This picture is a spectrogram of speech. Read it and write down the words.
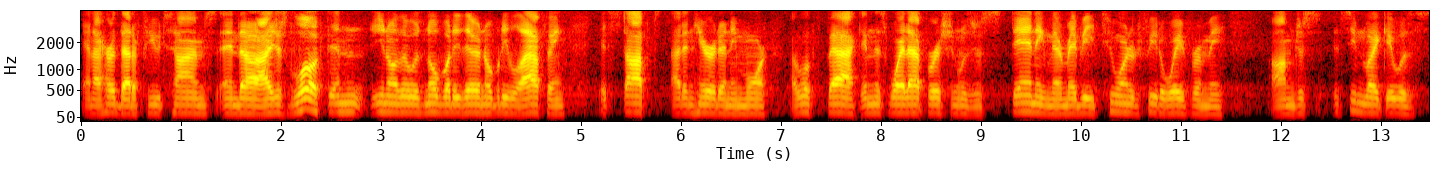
And I heard that a few times, and uh, I just looked, and you know there was nobody there, nobody laughing. It stopped. I didn't hear it anymore. I looked back, and this white apparition was just standing there, maybe 200 feet away from me um, just it seemed like it was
